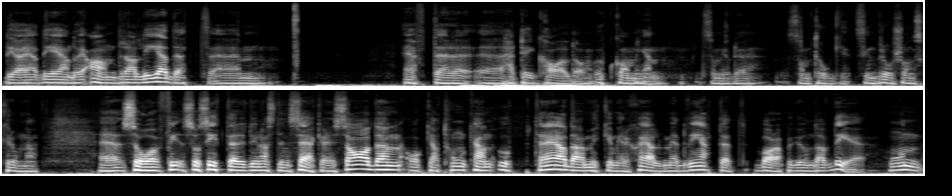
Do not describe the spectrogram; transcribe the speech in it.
det, är, det är ändå i andra ledet eh, efter eh, hertig Karl då, uppkomlingen som, gjorde, som tog sin brorsons krona. Eh, så, så sitter dynastin säkrare i sadeln och att hon kan uppträda mycket mer självmedvetet bara på grund av det. Hon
